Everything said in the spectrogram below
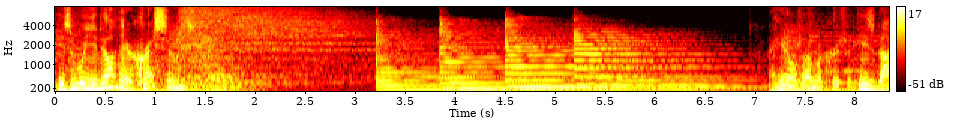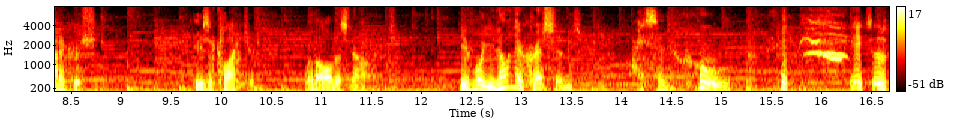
He said, well, you know they're Christians. Now, he knows I'm a Christian. He's not a Christian. He's a collector with all this knowledge. He said, well, you know they're Christians. I said, who? he says,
